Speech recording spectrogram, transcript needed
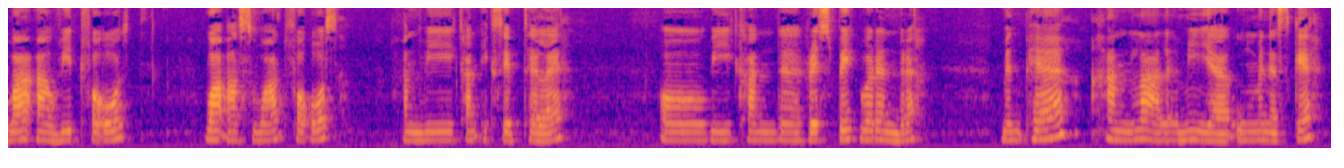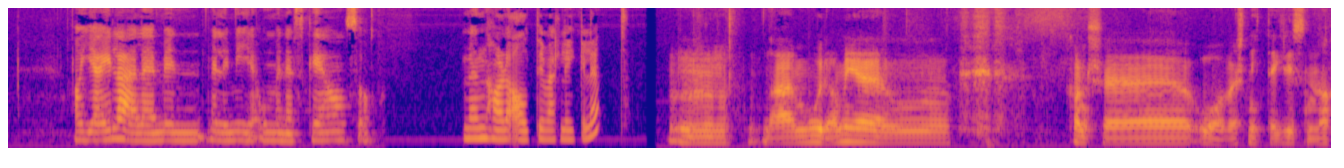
hva er hvitt for oss, hva er svart for oss. Og vi kan akseptere, og vi kan respektere hverandre. Men Per han lærer mye om mennesket. Og jeg lærer min veldig mye om mennesket også. Men har det alltid vært like lett? Mm, nei, mora mi er jo kanskje over snittet kristen, da.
